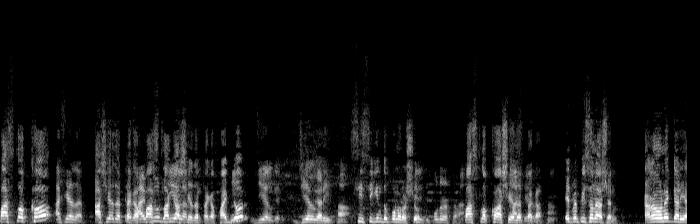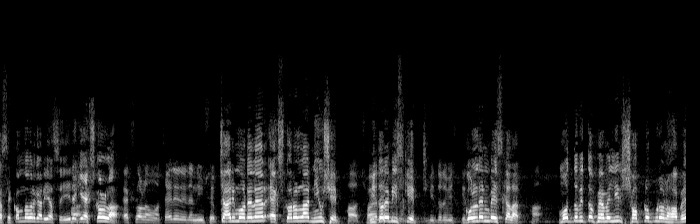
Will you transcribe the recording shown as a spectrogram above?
পাঁচ লক্ষ 80000 আশি হাজার টাকা পাঁচ লাখ GL আশি হাজার আর কি। টাকা ফাইভ ডোর জিএল গাড়ি। জিএল গাড়ি। হ্যাঁ। সিসি কিন্তু পনেরোশো। 1500 হ্যাঁ। পাঁচ লক্ষ আশি হাজার 80,000 টাকা। হ্যাঁ। এরপর পিছনে আসেন। আরও অনেক গাড়ি আছে কম দামের গাড়ি আছে। এটা কি এক্স করলা এক্স কলা মামা চাইরের এটা নিউ শেপ চার মডেলের এক্স করলা নিউ শেপ ভিতরে বিস্কিট ভিতরে বিস্কিট গোল্ডেন বেস কালার মধ্যবিত্ত ফ্যামিলির স্বপ্ন পূরণ হবে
